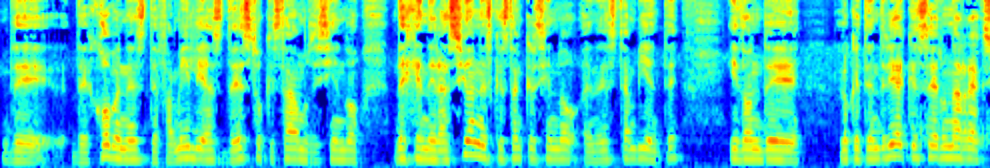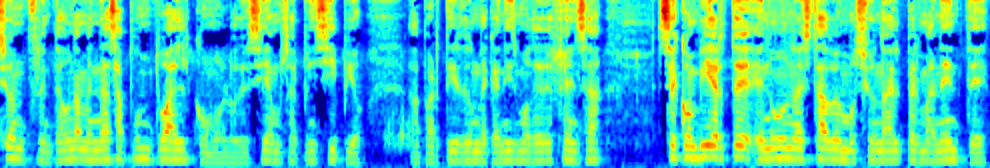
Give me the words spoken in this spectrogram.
de, de jóvenes, de familias, de esto que estábamos diciendo, de generaciones que están creciendo en este ambiente y donde lo que tendría que ser una reacción frente a una amenaza puntual, como lo decíamos al principio, a partir de un mecanismo de defensa, se convierte en un estado emocional permanente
